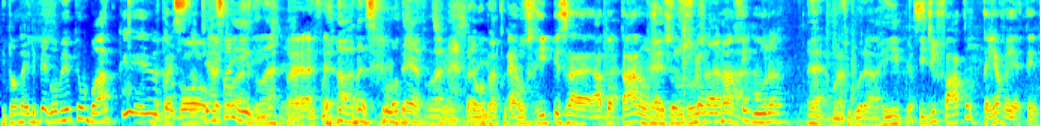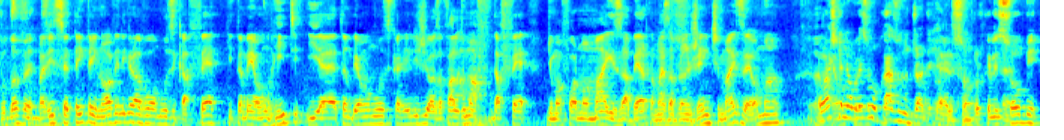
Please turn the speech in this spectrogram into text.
Então né, ele pegou meio que um barco que já Pegou- tinha pegou, saído, é, né? é. Ele foi lá, né? Se pulou dentro, né? Que é o Roberto É, os hippies é, adotaram É, Jesus, Jesus como uma figura. É, uma figura hippie, assim. E de fato tem a ver, tem tudo a ver. Mas em 79 ele gravou a música Fé, que também é um hit e é também uma música religiosa. Fala de uma, da fé de uma forma mais aberta, mais abrangente, mas é uma. Eu acho que ele é o mesmo caso do George Harrison, porque ele soube.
